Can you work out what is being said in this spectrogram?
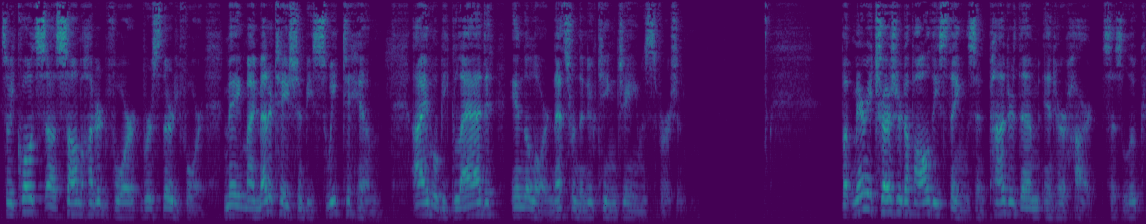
So he quotes uh, Psalm 104, verse 34. May my meditation be sweet to him. I will be glad in the Lord. And that's from the New King James Version. But Mary treasured up all these things and pondered them in her heart, says Luke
